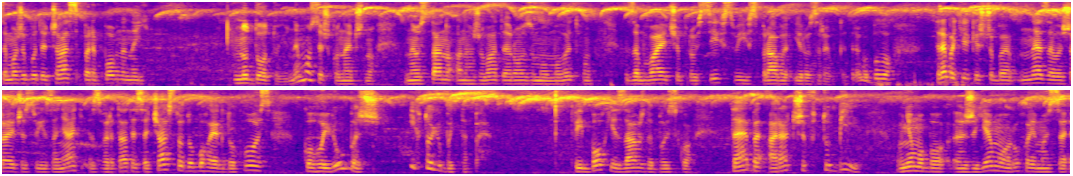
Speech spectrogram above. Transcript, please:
це може бути час переповнений нудотою. Не мусиш, конечно, неустанно ангажувати розуму в молитву, забуваючи про всіх своїх справи і розривки. Треба було. Треба тільки, щоб не залишаючи своїх занять, звертатися часто до Бога як до когось, кого любиш і хто любить тебе. Твій Бог є завжди близько тебе, а радше в тобі. В ньому бо е, живемо, рухаємося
